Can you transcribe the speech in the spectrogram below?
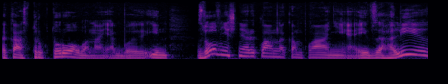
така структурована, якби і зовнішня рекламна кампанія, і взагалі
